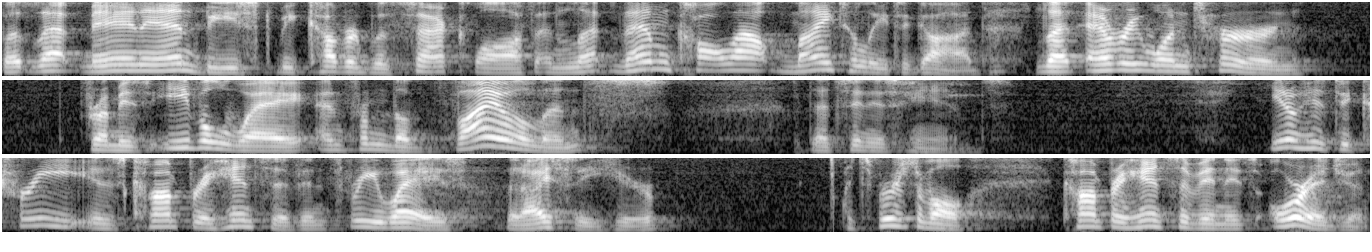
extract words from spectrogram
but let man and beast be covered with sackcloth, and let them call out mightily to God. Let everyone turn from his evil way and from the violence that's in his hands. You know, his decree is comprehensive in three ways that I see here. It's first of all comprehensive in its origin,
